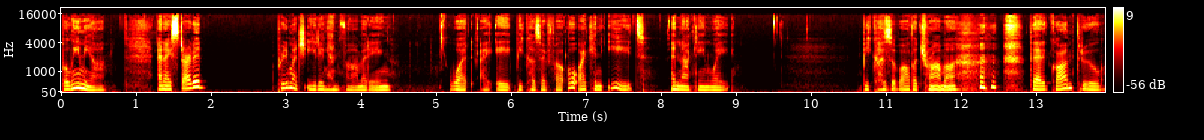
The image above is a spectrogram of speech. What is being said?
bulimia. And I started pretty much eating and vomiting what I ate because I felt, oh, I can eat and not gain weight because of all the trauma that I'd gone through.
